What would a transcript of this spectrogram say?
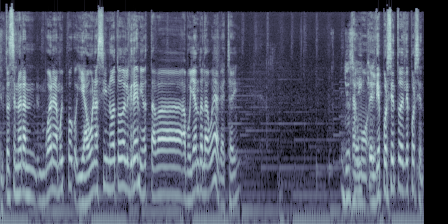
Entonces no eran, bueno, era muy poco. Y aún así no todo el gremio estaba apoyando la wea, ¿cachai? Yo O sea, como que- el 10% del 10%.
